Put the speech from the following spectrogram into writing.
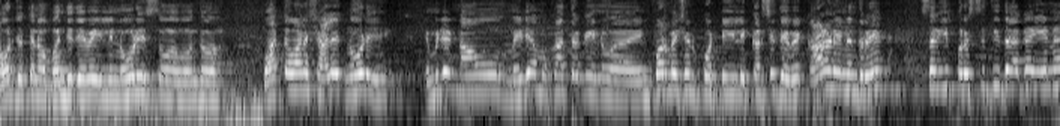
ಅವ್ರ ಜೊತೆ ನಾವು ಬಂದಿದ್ದೇವೆ. ಇಲ್ಲಿ ನೋಡಿ ಒಂದು ವಾತಾವರಣ ಶಾಲೆ ನೋಡಿ ಇಮಿಡಿಯೇಟ್ ನಾವು ಮೀಡಿಯಾ ಮುಖಾಂತರ ಇನ್ ಇನ್ಫಾರ್ಮೇಷನ್ ಕೊಟ್ಟು ಇಲ್ಲಿ ಕರೆಸಿದ್ದೇವೆ. ಕಾರಣ ಏನಂದರೆ, ಸರ್, ಈ ಪರಿಸ್ಥಿತಿದಾಗ ಏನು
